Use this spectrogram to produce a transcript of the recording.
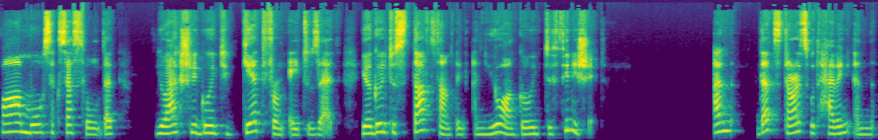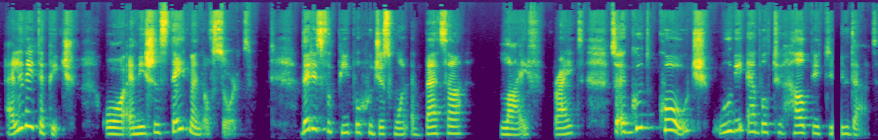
far more successful you're actually going to get from A to Z. You're going to start something and you are going to finish it. And that starts with having an elevator pitch or a mission statement of sorts. That is for people who just want a better life, right? So a good coach will be able to help you to do that.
